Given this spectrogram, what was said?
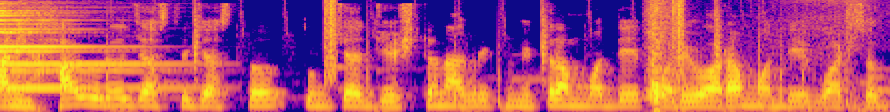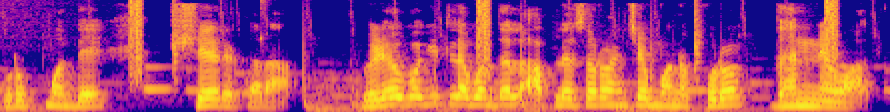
आणि हा व्हिडिओ जास्तीत जास्त तुमच्या ज्येष्ठ नागरिक मित्रांमध्ये परिवारामध्ये व्हॉट्सअप ग्रुपमध्ये शेअर करा. व्हिडिओ बघितल्याबद्दल आपल्या सर्वांचे मनपूर्वक धन्यवाद.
